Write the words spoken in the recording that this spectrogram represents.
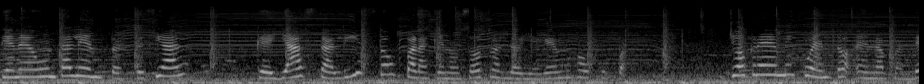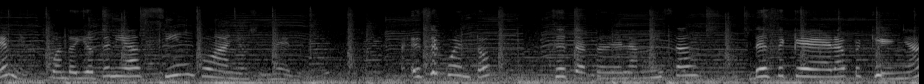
tiene un talento especial que ya está listo para que nosotros lo lleguemos a ocupar. Yo creé mi cuento en la pandemia, cuando yo tenía 5 años y medio. Este cuento se trata de la amistad. Desde que era pequeña,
